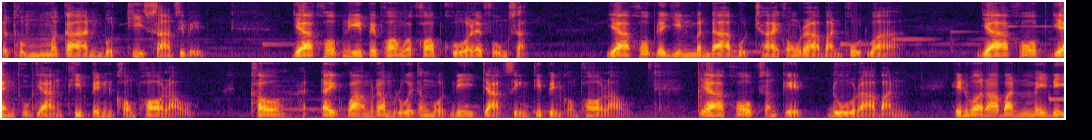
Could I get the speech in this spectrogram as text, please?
ปฐมกาลบทที่ 31 ยาโคบหนีไปพร้อมกับครอบครัวและฝูงสัตว์ ยาโคบได้ยินบรรดาบุตรชายของราบันพูดว่า ยาโคบแย่งทุกอย่างที่เป็นของพ่อเรา เขาได้ความร่ำรวยทั้งหมดนี้จากสิ่งที่เป็นของพ่อเรา ยาโคบสังเกตดูราบัน เห็นว่าราบันไม่ดี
